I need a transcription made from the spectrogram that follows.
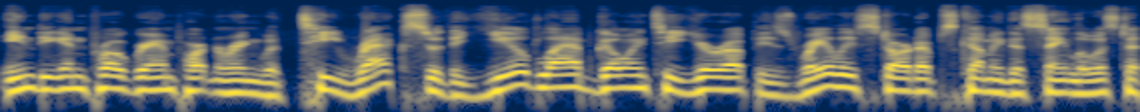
Indian program partnering with T Rex or the Yield Lab going to Europe, Israeli startups coming to St. Louis to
